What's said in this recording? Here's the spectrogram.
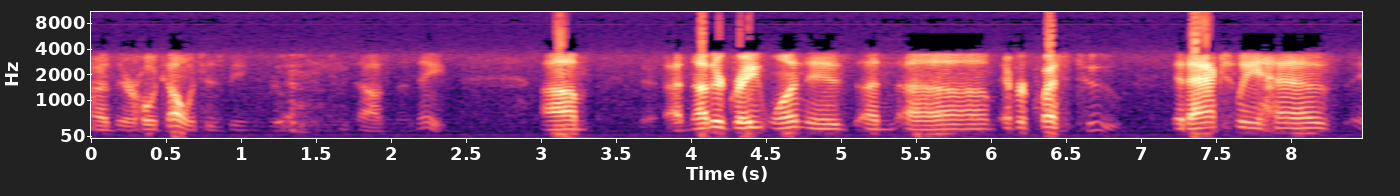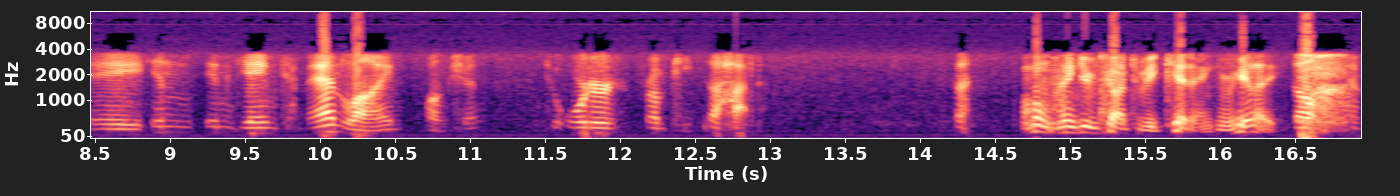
uh, their hotel, which is being released in 2008. Um, another great one is an um, EverQuest 2. It actually has a in in-game command line function to order from Pizza Hut. Oh my! You've got to be kidding! Really? No, I'm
